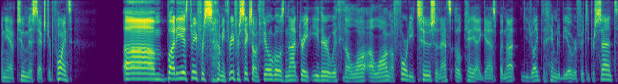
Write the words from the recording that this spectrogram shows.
when you have two missed extra points. Um, but he is three for I mean three for six on field goals, not great either with the long a of 42, so that's okay, I guess, but not you'd like him to be over 50%.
